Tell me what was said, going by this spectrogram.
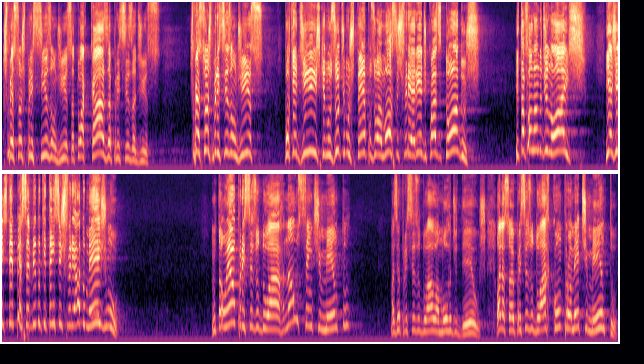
As pessoas precisam disso, a tua casa precisa disso. As pessoas precisam disso. Porque diz que nos últimos tempos o amor se esfriaria de quase todos. E está falando de nós. E a gente tem percebido que tem se esfriado mesmo. Então eu preciso doar não o sentimento, mas eu preciso doar o amor de Deus. Olha só, eu preciso doar comprometimento.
